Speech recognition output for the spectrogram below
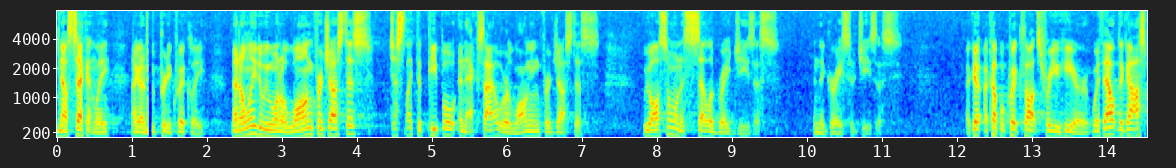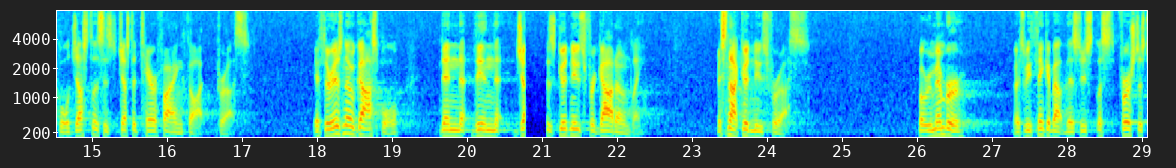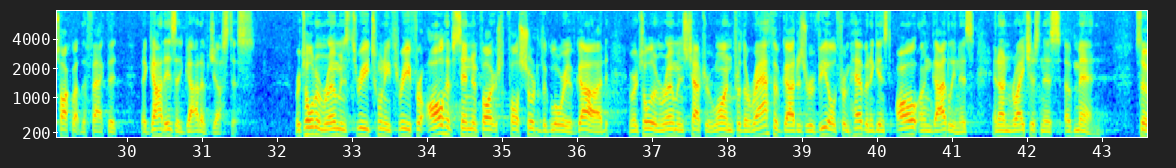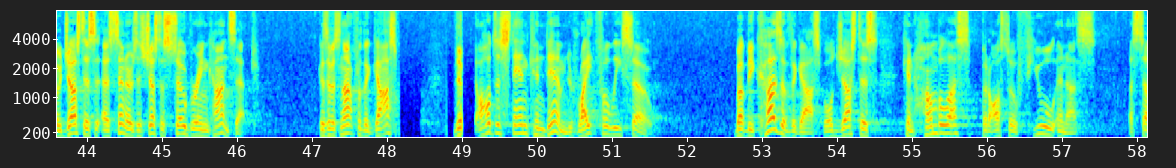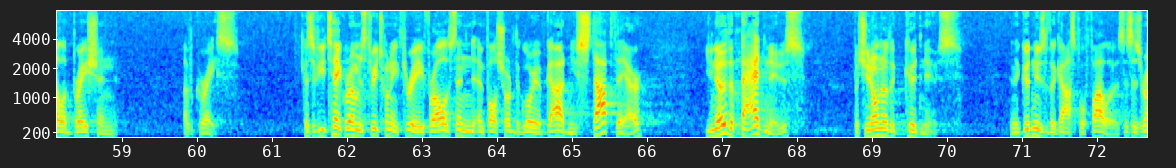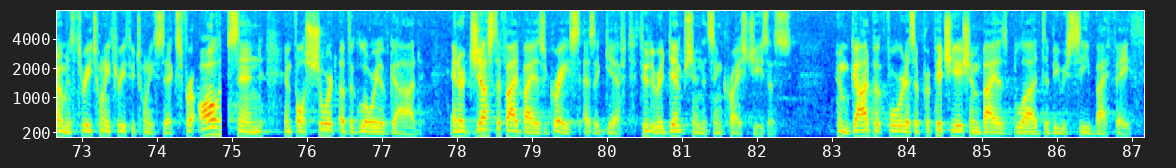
Now, secondly, I got to move pretty quickly. Not only do we want to long for justice, just like the people in exile were longing for justice, we also want to celebrate Jesus and the grace of Jesus. A couple quick thoughts for you here. Without the gospel, justice is just a terrifying thought for us. If there is no gospel, then, then justice is good news for God only. It's not good news for us. But remember, as we think about this, just, let's first just talk about the fact that, that God is a God of justice. We're told in Romans 3:23, "For all have sinned and fall, short of the glory of God." And we're told in Romans chapter 1, "For the wrath of God is revealed from heaven against all ungodliness and unrighteousness of men." So justice as sinners is just a sobering concept. Because if it's not for the gospel, then we all just stand condemned, rightfully so. But because of the gospel, justice can humble us, but also fuel in us a celebration of grace. Because if you take Romans 3:23, for all have sinned and fall short of the glory of God, and you stop there, you know the bad news, but you don't know the good news. And the good news of the gospel follows. This is Romans 3:23 through 26. For all have sinned and fall short of the glory of God, and are justified by his grace as a gift through the redemption that's in Christ Jesus, whom God put forward as a propitiation by his blood to be received by faith.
